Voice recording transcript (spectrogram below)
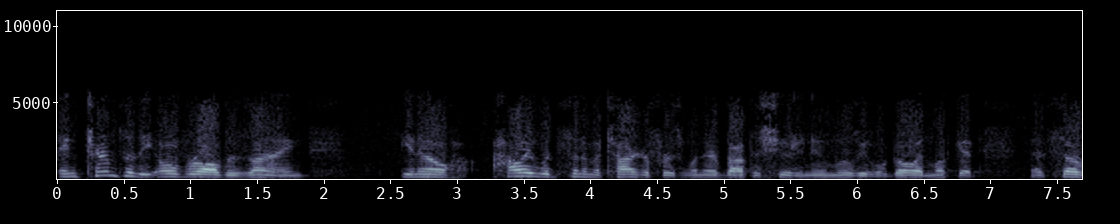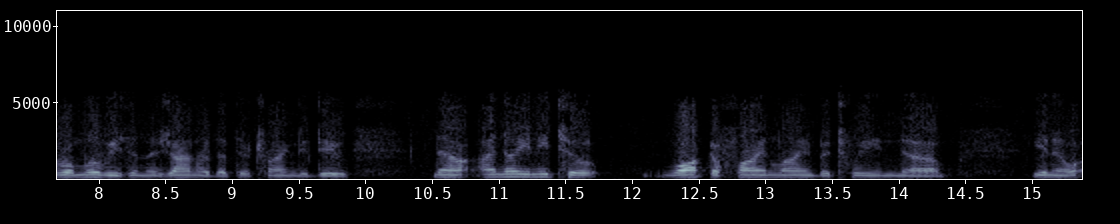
in terms of the overall design, you know, Hollywood cinematographers, when they're about to shoot a new movie, will go and look at, at several movies in the genre that they're trying to do. Now, I know you need to walk a fine line between, uh, you know,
